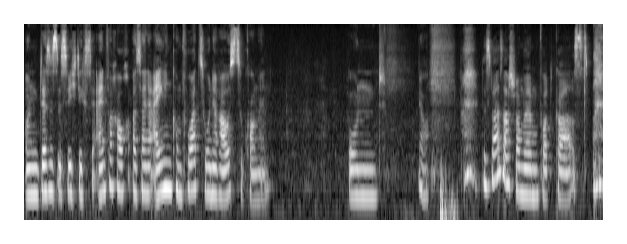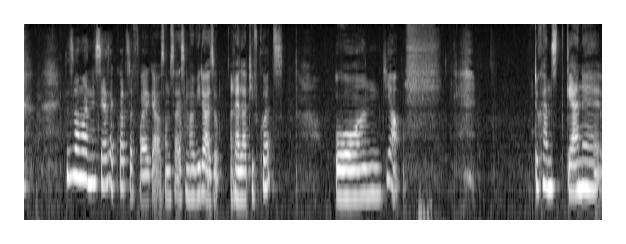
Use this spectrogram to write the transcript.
Und das ist das Wichtigste, einfach auch aus seiner eigenen Komfortzone rauszukommen. Und ja, das war es auch schon mit dem Podcast. Das war mal eine sehr, sehr kurze Folge, ausnahmsweise mal wieder, also relativ kurz. Und ja, du kannst gerne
